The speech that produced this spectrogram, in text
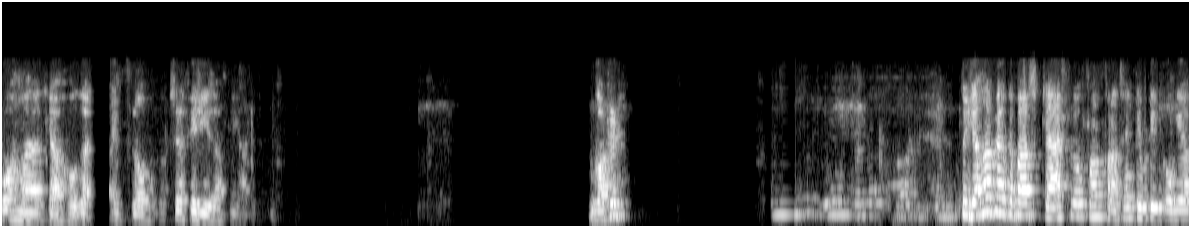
वो हमारा क्या होगा? इनफ्लो होगा। सिर्फ़ ये चीज़ आपने याद रखनी गॉट तो यहाँ पे आपके पास cash flow from financing activities हो गया।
